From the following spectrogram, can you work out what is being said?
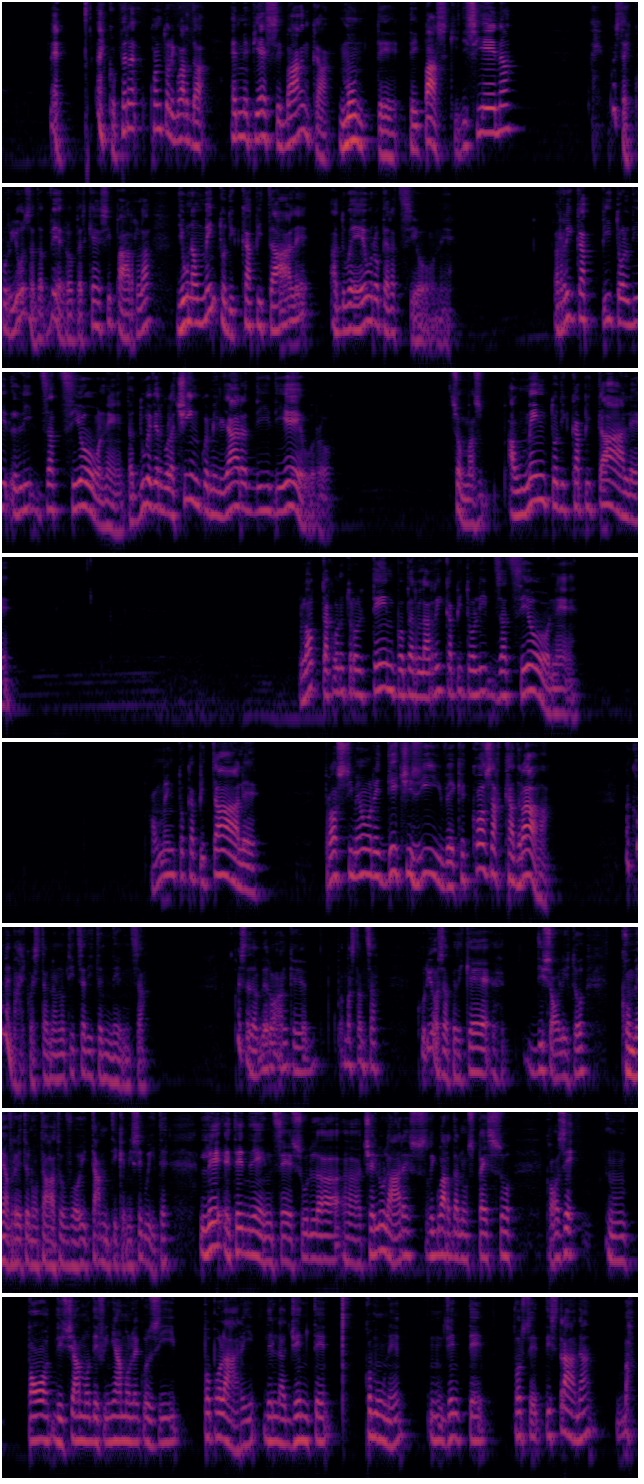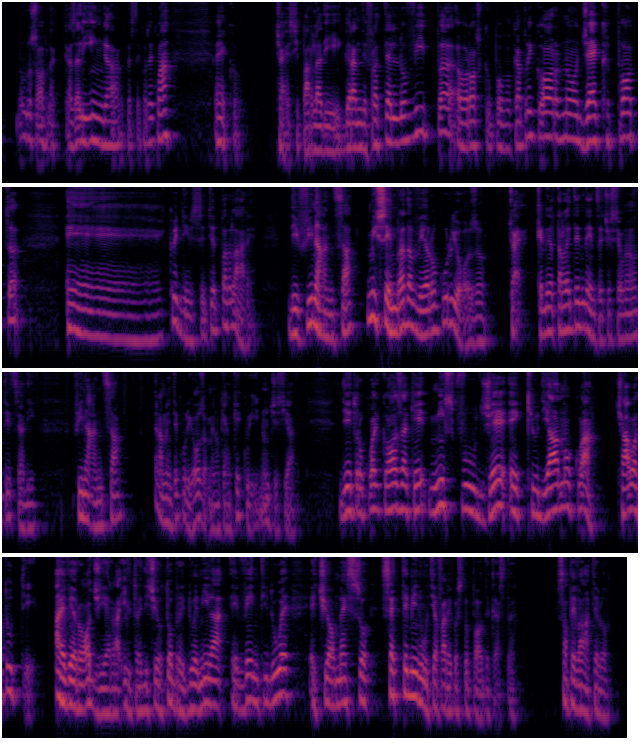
Bene, ecco, per quanto riguarda MPS Banca Monte dei Paschi di Siena, eh, questa è curiosa davvero perché si parla di un aumento di capitale a 2 euro per azione ricapitolizzazione da 2,5 miliardi di euro. Insomma, aumento di capitale, lotta contro il tempo per la ricapitolizzazione, aumento capitale, prossime ore decisive, che cosa accadrà? Ma come mai questa è una notizia di tendenza? Questa è davvero anche abbastanza curiosa perché di solito, come avrete notato voi tanti che mi seguite, le tendenze sul uh, cellulare riguardano spesso cose un po', diciamo, definiamole così, popolari, della gente comune, gente forse di strada? Bah, non lo so, la casalinga, queste cose qua. Ecco, cioè si parla di Grande Fratello VIP, oroscopo Capricorno, jackpot e quindi sentir parlare di finanza mi sembra davvero curioso. Cioè che tra le tendenze ci sia una notizia di finanza, veramente curioso, a meno che anche qui non ci sia dietro qualcosa che mi sfugge e chiudiamo qua. Ciao a tutti! Ah, è vero, oggi era il 13 ottobre 2022 e ci ho messo 7 minuti a fare questo podcast. Sapevatelo.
